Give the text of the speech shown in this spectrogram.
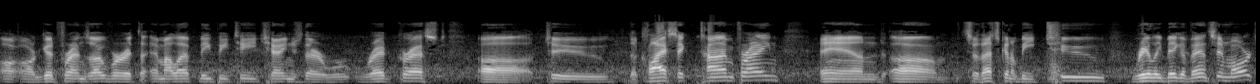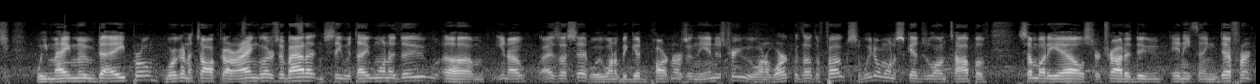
our, our good friends over at the MLF BPT changed their REDCREST uh, to the classic time frame. And um, so that's going to be two really big events in March. We may move to April. We're going to talk to our anglers about it and see what they want to do. Um, you know, as I said, we want to be good partners in the industry. We want to work with other folks. So we don't want to schedule on top of somebody else or try to do anything different.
